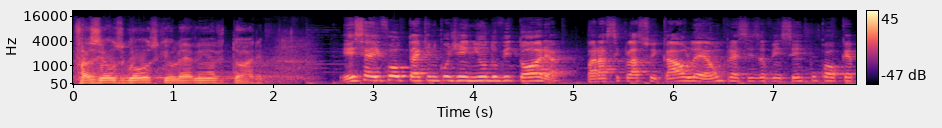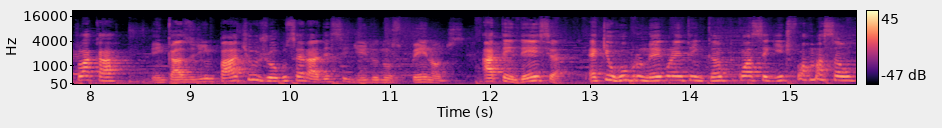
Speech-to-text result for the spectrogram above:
fazer os gols que o levem à vitória. Esse aí foi o técnico geninho do Vitória. Para se classificar, o Leão precisa vencer por qualquer placar. Em caso de empate, o jogo será decidido nos pênaltis. A tendência é que o rubro-negro entre em campo com a seguinte formação:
